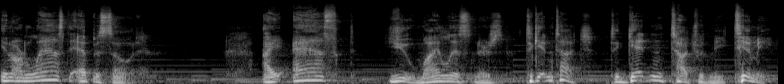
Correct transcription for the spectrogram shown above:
in our last episode, I asked you, my listeners, to get in touch, to get in touch with me, Timmy.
